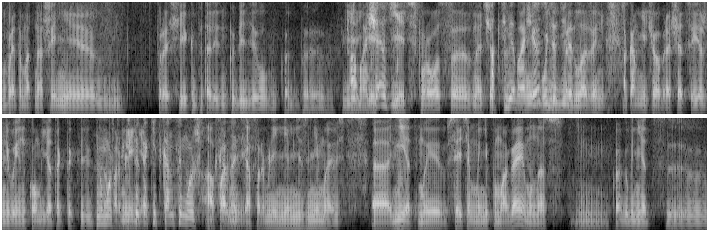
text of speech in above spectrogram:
в этом отношении в России капитализм победил, как бы есть, есть спрос, э, значит, а к тебе обращаются будет люди? предложение. А ко мне что обращаться? Я же не военком, я так так ну, может, оформлением, какие-то концы можешь оформ... оформлением не занимаюсь. Э, нет, мы с этим мы не помогаем, у нас как бы нет э,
